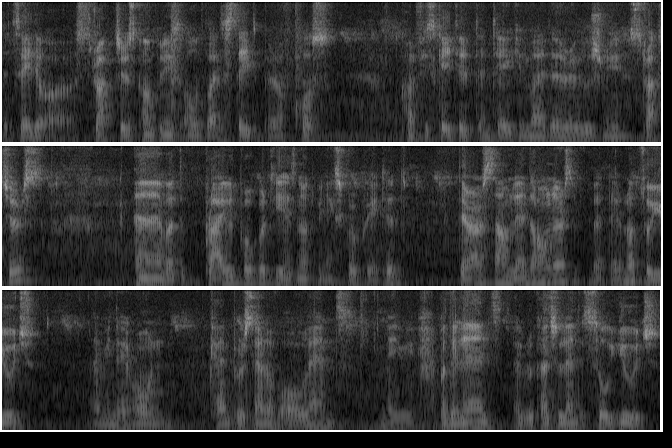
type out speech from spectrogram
let's say the uh, structures companies owned by the state were of course confiscated and taken by the revolutionary structures. Uh, but the private property has not been expropriated. There are some landowners, but they're not so huge. I mean, they own 10% of all land, maybe. But the land, agricultural land, is so huge,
